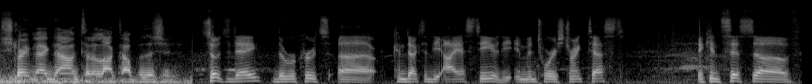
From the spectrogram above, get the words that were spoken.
straight back down to the locked out position. So today, the recruits uh, conducted the IST or the inventory strength test. It consists of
